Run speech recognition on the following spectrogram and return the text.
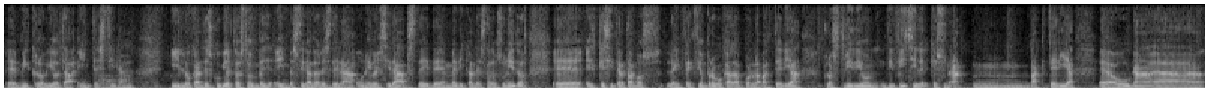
eh, microbiota intestinal. Y lo que han descubierto estos investigadores de la Universidad Upstate Medical de Estados Unidos es que si tratamos la infección provocada por la bacteria Clostridium difficile, que es una mm, bacteria una,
